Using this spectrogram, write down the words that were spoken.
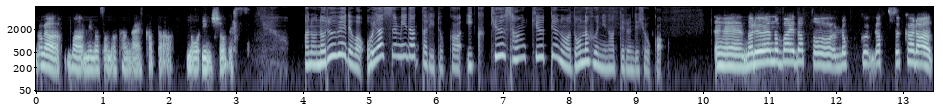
のが、まあ、皆さんの考え方の印象です。あのノルウェーではお休みだったりとか育休産休っていうのはどんな風になってるんでしょうか、えー、ノルウェーの場合だと6月から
